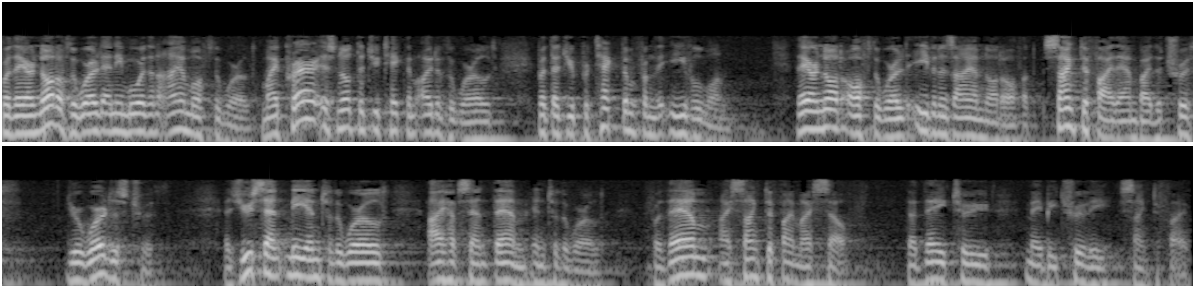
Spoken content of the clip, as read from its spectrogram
For they are not of the world any more than I am of the world. My prayer is not that you take them out of the world, but that you protect them from the evil one. They are not of the world, even as I am not of it. Sanctify them by the truth. Your word is truth. As you sent me into the world, I have sent them into the world. For them I sanctify myself, that they too may be truly sanctified.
